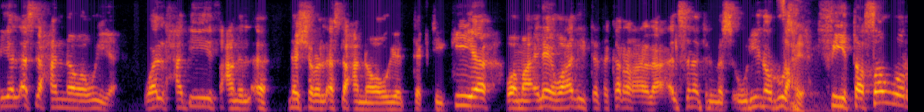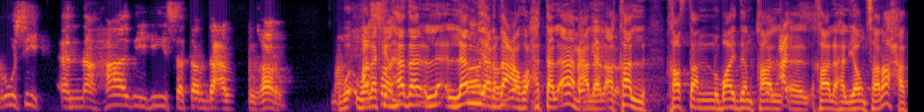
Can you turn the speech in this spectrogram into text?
هي الأسلحة النووية والحديث عن نشر الأسلحة النووية التكتيكية وما إليه وهذه تتكرر على ألسنة المسؤولين الروس صحيح. في تصور روسي أن هذه ستردع الغرب. ولكن هذا لم يردعه حتى الآن على الأقل خاصة أنه بايدن قال قالها اليوم صراحة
